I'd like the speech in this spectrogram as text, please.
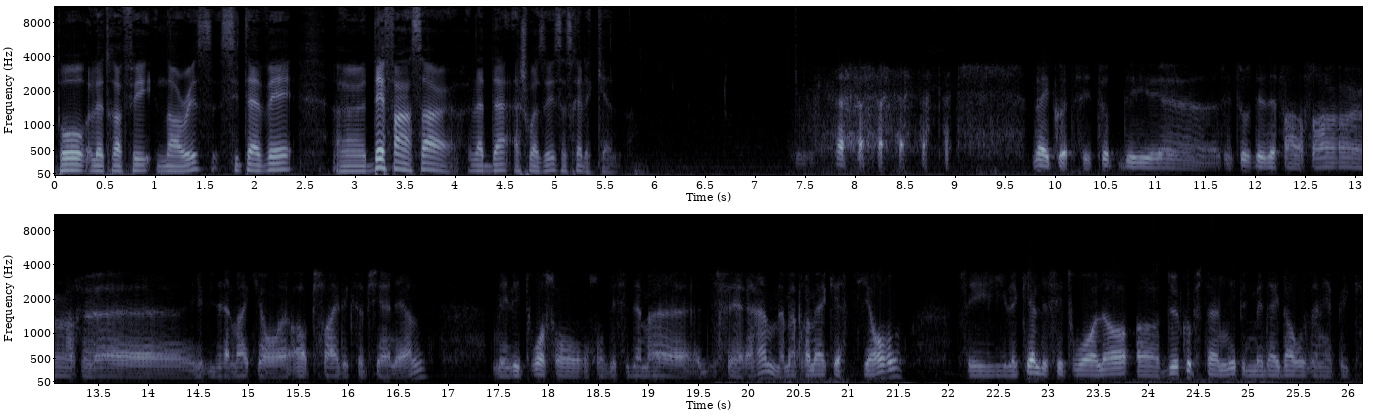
pour le trophée Norris. Si tu avais un défenseur là-dedans à choisir, ce serait lequel? ben écoute, c'est tous des euh, c'est tous des défenseurs euh, évidemment qui ont un upside exceptionnel. Mais les trois sont, sont décidément différents. Mais ma première question, c'est lequel de ces trois-là a deux Coupes Stanley et une médaille d'or aux Olympiques?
